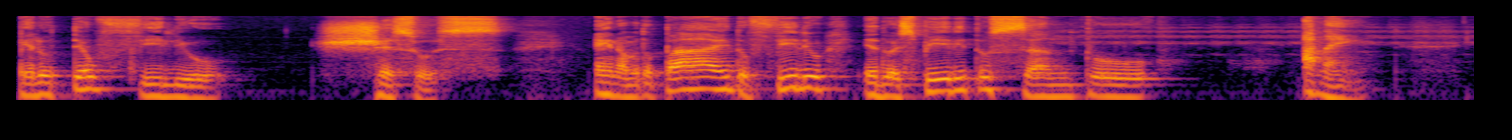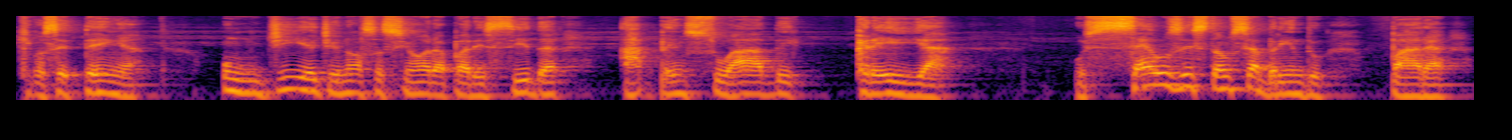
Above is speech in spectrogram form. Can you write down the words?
pelo Teu Filho Jesus. Em nome do Pai, do Filho e do Espírito Santo. Amém. Que você tenha um dia de Nossa Senhora Aparecida abençoado e creia. Os céus estão se abrindo para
